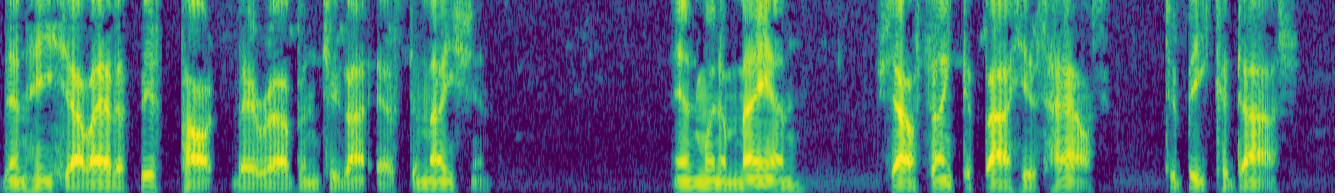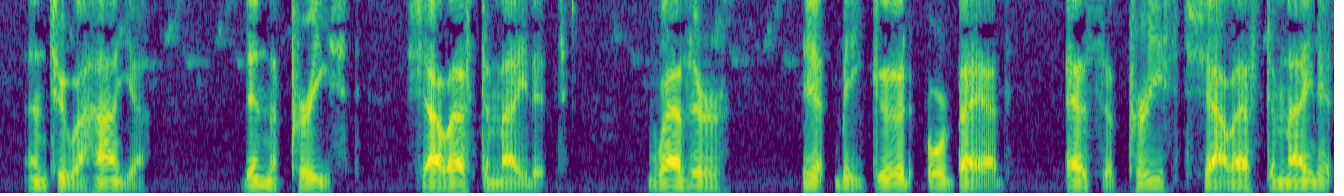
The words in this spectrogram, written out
then he shall add a fifth part thereof unto thy estimation. And when a man shall sanctify his house to be Kadash unto Ahiah, then the priest shall estimate it, whether it be good or bad, as the priest shall estimate it,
